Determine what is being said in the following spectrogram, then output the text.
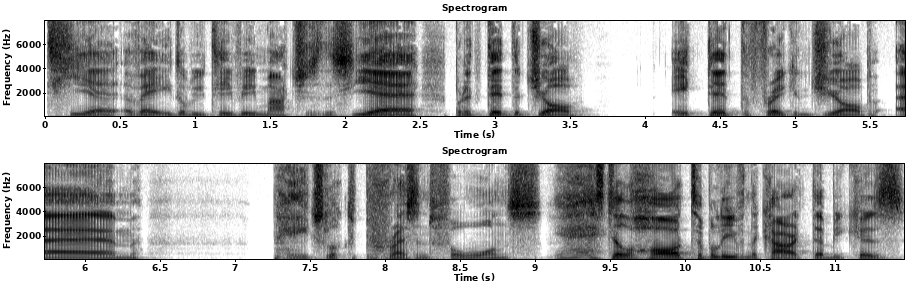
tier of AEW TV matches this year, but it did the job. It did the freaking job. Um, Page looked present for once. Yeah. It's still hard to believe in the character because,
